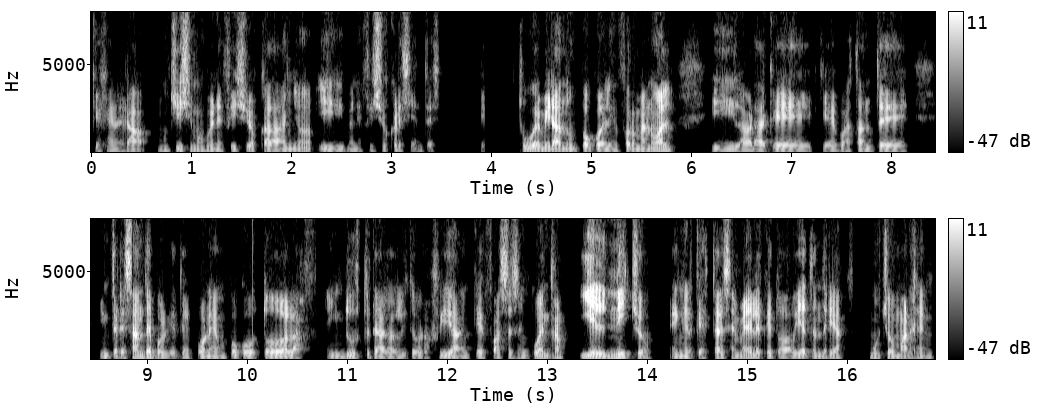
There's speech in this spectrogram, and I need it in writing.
que genera muchísimos beneficios cada año y beneficios crecientes. Estuve mirando un poco el informe anual y la verdad que, que es bastante interesante porque te pone un poco toda la industria la litografía en qué fase se encuentran y el nicho en el que está SML, que todavía tendría mucho margen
